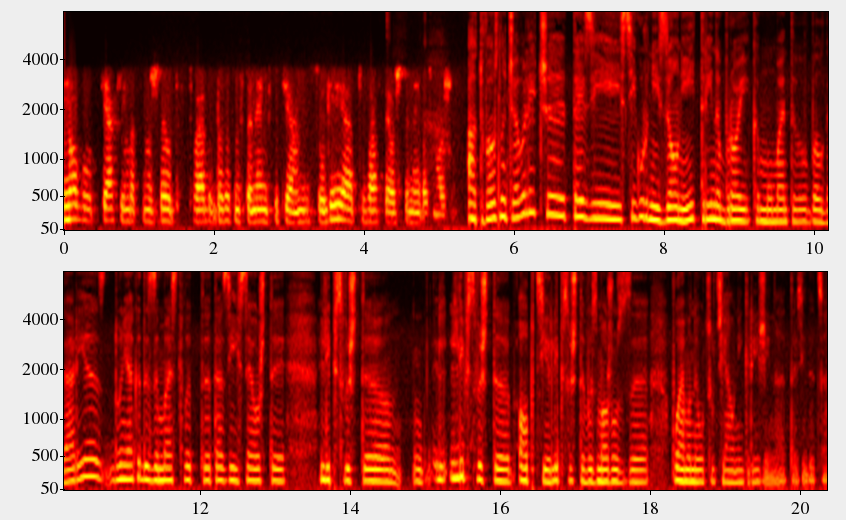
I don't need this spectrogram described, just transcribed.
много от тях имат нужда от това да бъдат настанени в социални услуги, а това все още не е възможно. А това означава ли, че тези сигурни зони, три на брой към момента в България, до някъде заместват тази все още липсваща, липсваща опция, липсваща възможност за поемане от социални грижи на тези деца?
